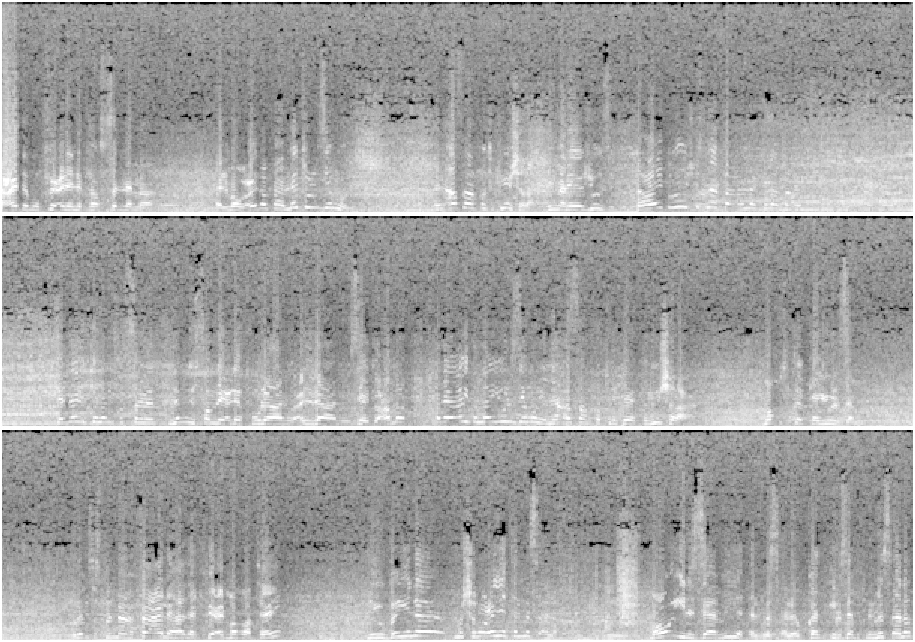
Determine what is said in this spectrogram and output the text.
عدم فعل النبي صلى الله عليه وسلم الموعظة فلا تلزمني لأن أصلا قلت يشرع بمعنى يجوز التعيد ويجوز لا تعيد لا تعيد كذلك النبي صلى الله عليه وسلم لم يصلي على فلان وعلان وزيد وعمر هذا أيضا لا يلزمني أنا أصلا قلت لك يشرع ما قلت لك يلزم. والنبي صلى الله عليه وسلم فعل هذا الفعل مرتين ليبين مشروعية المسألة. ما هو إلزامية المسألة؟ لو كانت إلزامية المسألة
